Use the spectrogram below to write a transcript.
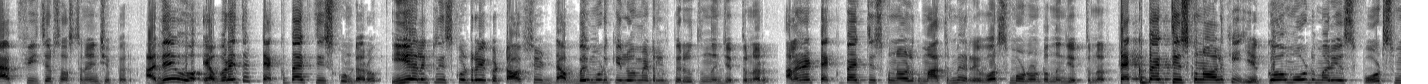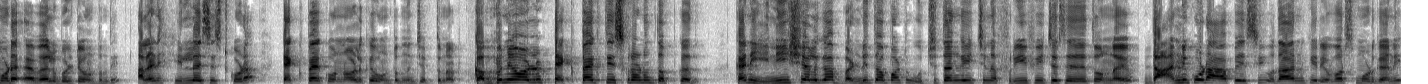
యాప్ ఫీచర్స్ వస్తున్నాయని చెప్పారు. అదే ఎవరైతే టెక్ ప్యాక్ తీసుకుంటారో ఈ ఎలక్ట్రిక్ స్కూటర్ యొక్క టాప్ స్పీడ్ డెబ్బై మూడు కిలోమీటర్లకు పెరుగుతుందని చెప్తున్నారు. అలానే టెక్ ప్యాక్ తీసుకున్న వాళ్ళకి మాత్రమే రివర్స్ మోడ్ ఉంటుందని చెప్తున్నారు. టెక్ ప్యాక్ తీసుకున్న వాళ్ళకి ఎక్కువ మోడ్ మరియు స్పోర్ట్స్ మోడ్ అవైలబిలిటీ ఉంటుంది. అలానే హిల్ అసిస్ట్ కూడా టెక్ ప్యాక్ ఉన్న వాళ్ళకే ఉంటుందని చెప్తున్నారు. కంపెనీ వాళ్ళు టెక్ ప్యాక్ తీసుకురావడం తప్పు కాదు. కానీ ఇనీషియల్గా బండితో పాటు ఉచితంగా ఇచ్చిన ఫ్రీ ఫీచర్స్ ఏదైతే ఉన్నాయో దాన్ని కూడా ఆపేసి ఉదాహరణకి రివర్స్ మోడ్ కానీ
